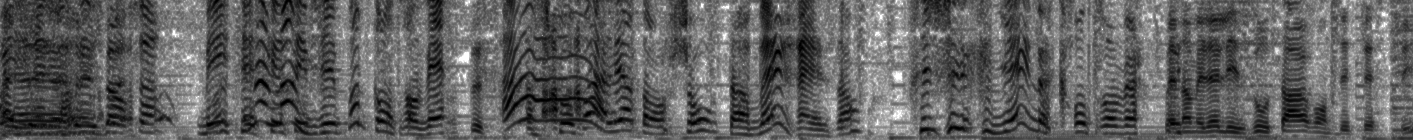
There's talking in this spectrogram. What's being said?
oui, Euh, je le dis pour ça. Mais est-ce que c'est j'ai pas de controverse. pense. C'est ça. Je peux pas aller à ton show. T'as bien raison. J'ai rien de controversé. Mais non, mais là, les auteurs vont te détester.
